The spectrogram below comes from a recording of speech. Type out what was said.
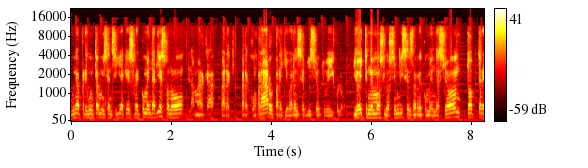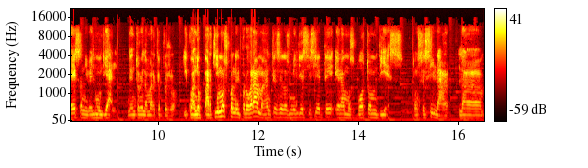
una pregunta muy sencilla que es, ¿recomendarías o no la marca para, para comprar o para llevar al servicio tu vehículo? Y hoy tenemos los índices de recomendación top 3 a nivel mundial dentro de la marca Peugeot. Y cuando partimos con el programa antes de 2017 éramos bottom 10. Entonces sí, la, la,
